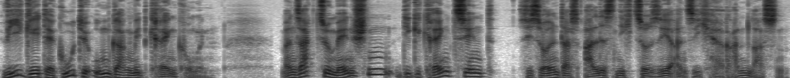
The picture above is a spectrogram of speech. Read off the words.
Wie geht der gute Umgang mit Kränkungen? Man sagt zu Menschen, die gekränkt sind, sie sollen das alles nicht so sehr an sich heranlassen.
